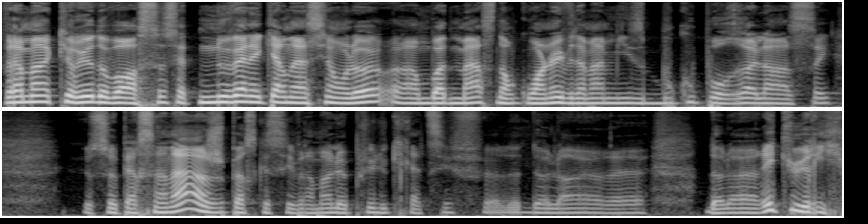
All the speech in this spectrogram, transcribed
vraiment curieux de voir ça, cette nouvelle incarnation-là, en mois de mars. Donc, Warner, évidemment, mise beaucoup pour relancer ce personnage parce que c'est vraiment le plus lucratif euh, de, leur, euh, de leur écurie.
